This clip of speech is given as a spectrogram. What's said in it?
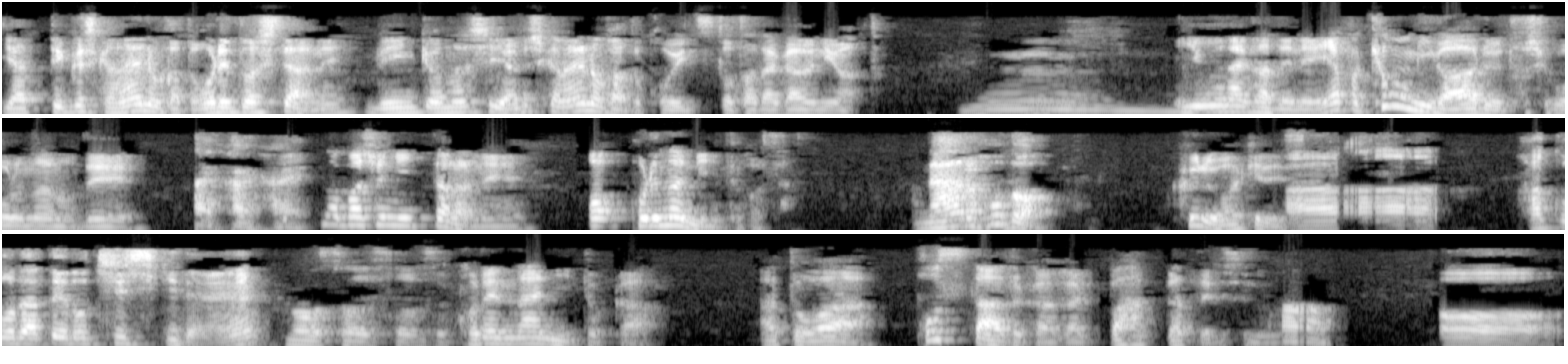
やっていくしかないのかと、俺としてはね、勉強の話やるしかないのかと、こいつと戦うには、うーん。という中でね、やっぱ興味がある年頃なので、はいはいはい。そんな場所に行ったらね、あ、これ何とかさ、なるほど。来るわけですよ。ああ、函館の知識でね。そうそうそうそう、これ何とか、あとは、ポスターとかがいっぱい貼ってあったりするの。ああ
